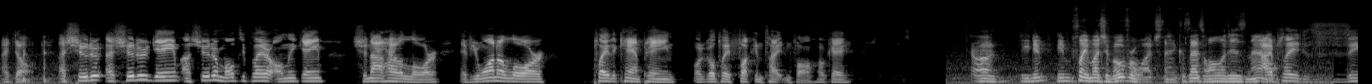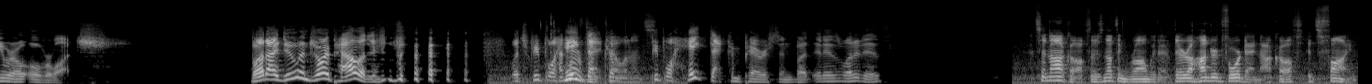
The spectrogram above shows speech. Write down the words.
I don't. a shooter a shooter game, a shooter multiplayer only game should not have a lore. If you want a lore, play the campaign or go play fucking Titanfall, okay? Uh, you didn't, you didn't play much of Overwatch then, because that's all it is now. I played zero Overwatch. But I do enjoy Paladins. Which people I've hate that com- people hate that comparison, but it is what it is. It's a knockoff. There's nothing wrong with it. There are 100 Fortnite knockoffs. It's fine.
